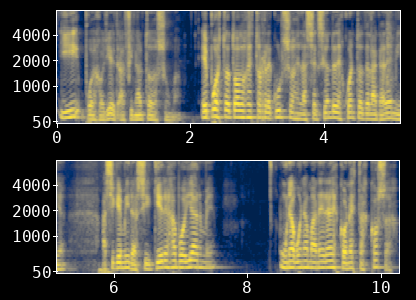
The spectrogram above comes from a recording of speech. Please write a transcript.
Y pues oye, al final todo suma. He puesto todos estos recursos en la sección de descuentos de la academia, así que mira, si quieres apoyarme, una buena manera es con estas cosas.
